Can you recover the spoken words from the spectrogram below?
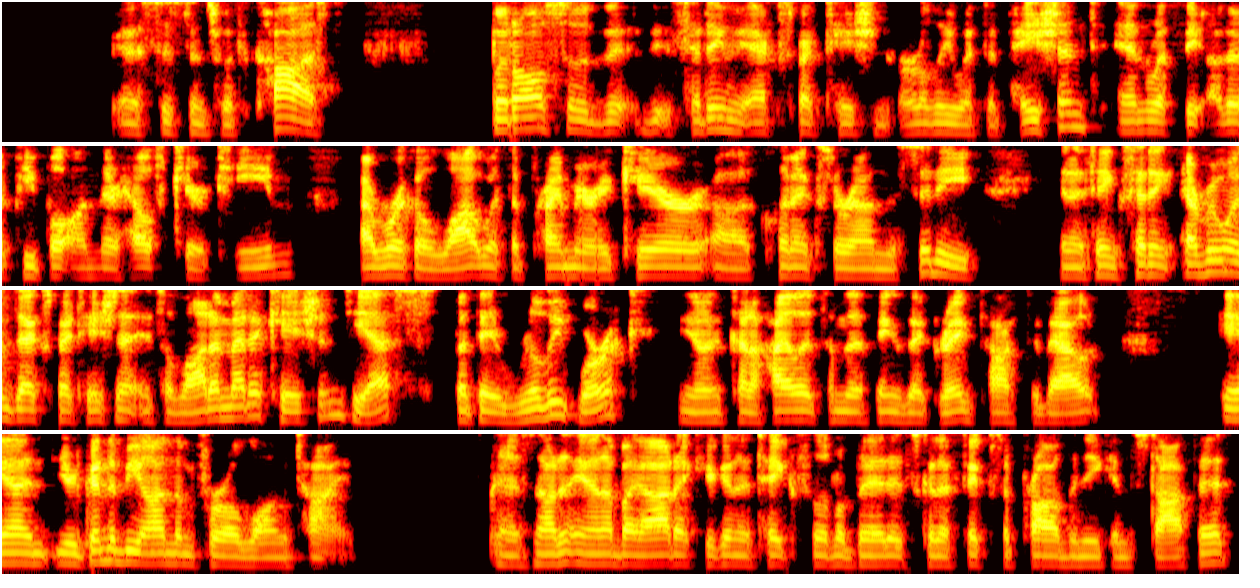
assistance with cost but also the, the, setting the expectation early with the patient and with the other people on their healthcare team. I work a lot with the primary care uh, clinics around the city, and I think setting everyone's expectation that it's a lot of medications, yes, but they really work. You know, kind of highlight some of the things that Greg talked about, and you're going to be on them for a long time. And it's not an antibiotic you're going to take for a little bit. It's going to fix a problem and you can stop it.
